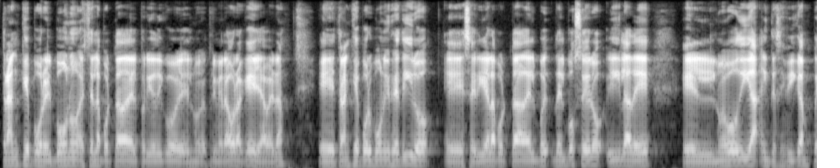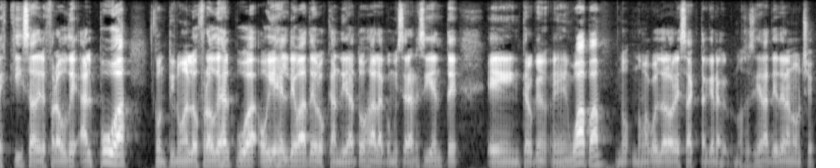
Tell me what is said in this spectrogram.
tranque por el bono, esta es la portada del periódico el, Primera Hora, aquella, ¿verdad? Eh, tranque por bono y retiro sería la portada del, del, vocero y la de El Nuevo Día intensifican pesquisa del fraude al PUA. Continúan los fraudes al PUA. Hoy es el debate de los candidatos a la comisaría residente en, creo que en Guapa. No, no me acuerdo la hora exacta que era. No sé si es a las 10 de la noche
